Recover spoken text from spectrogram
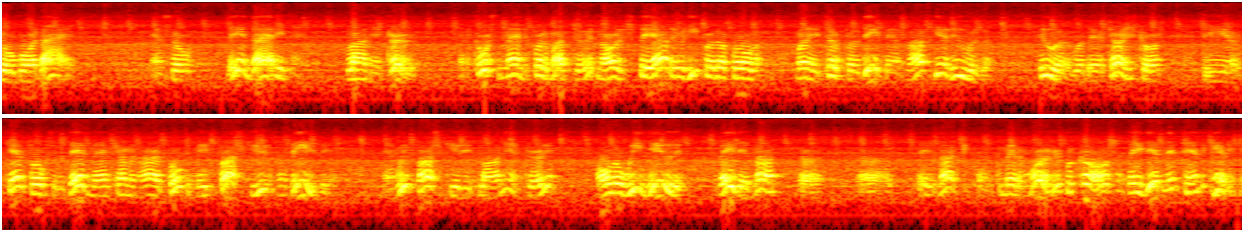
the old boy died. And so they indicted Blondie and Curly. And of course the man that put him up to it, in order to stay out of it, he put up all the money he took for the defense. And I forget who was a, who uh, were their attorneys, because the uh, kin folks of the dead man come and hired both of me to prosecute immediately. And we prosecuted Blondie and Curly although we knew that they did not uh, uh, did not commit a murder because they didn't intend to kill him.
